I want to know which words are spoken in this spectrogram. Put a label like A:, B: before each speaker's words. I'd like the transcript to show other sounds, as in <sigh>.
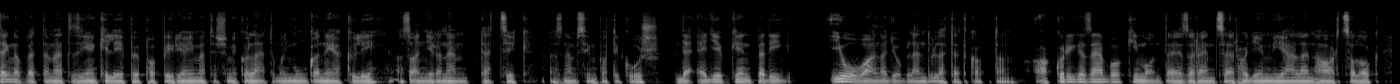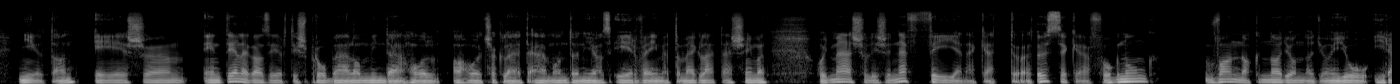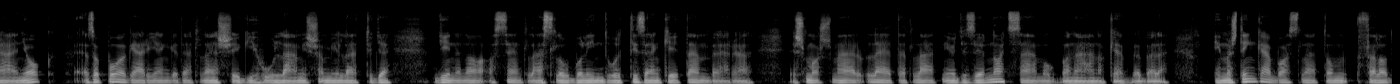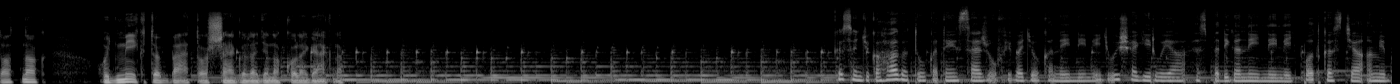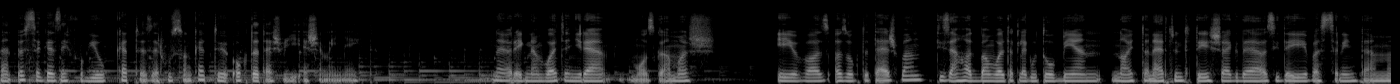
A: Tegnap vettem át az ilyen kilépő papírjaimat, és amikor látom, hogy munkanélküli, az annyira nem tetszik, az nem szimpatikus. De egyébként pedig jóval nagyobb lendületet kaptam. Akkor igazából kimondta ez a rendszer, hogy én mi ellen harcolok, nyíltan, és én tényleg azért is próbálom mindenhol, ahol csak lehet elmondani az érveimet, a meglátásaimat, hogy máshol is, hogy ne féljenek ettől. Össze kell fognunk, vannak nagyon-nagyon jó irányok, ez a polgári engedetlenségi hullám is, ami lett, ugye, hogy innen a, a Szent Lászlóból indult 12 emberrel, és most már lehetett látni, hogy azért nagy számokban állnak ebbe bele. Én most inkább azt látom feladatnak, hogy még több bátorsága legyen a kollégáknak.
B: Köszöntjük a hallgatókat, én Szár Zsófi vagyok, a 444 újságírója, ez pedig a 444 podcastja, amiben összegezni fogjuk 2022 oktatásügyi eseményeit. Nagyon rég nem volt ennyire mozgalmas év az, az oktatásban. 16-ban voltak legutóbb ilyen nagy tanártüntetések, de az idei év az szerintem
